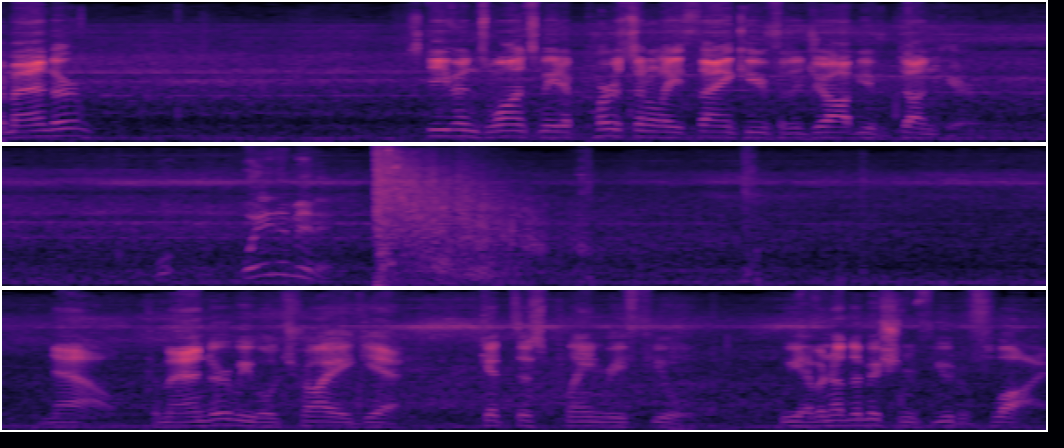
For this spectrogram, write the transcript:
Commander, Stevens wants me to personally thank you for the job you've done here. Wait a minute. Now, Commander, we will try again. Get this plane refueled. We have another mission for you to fly.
